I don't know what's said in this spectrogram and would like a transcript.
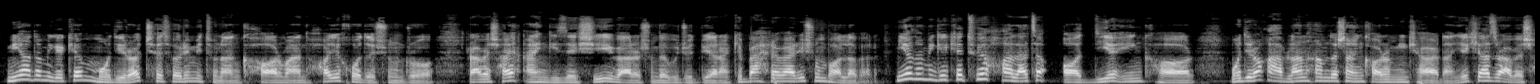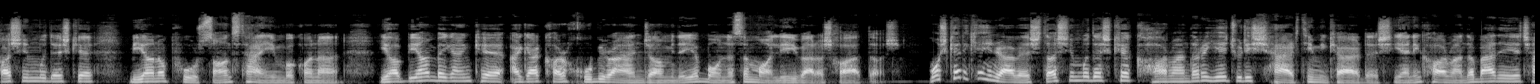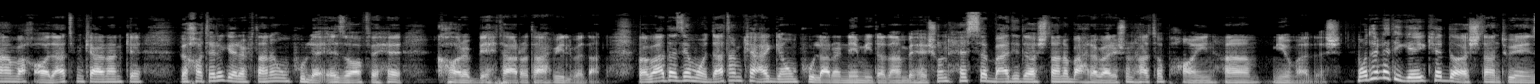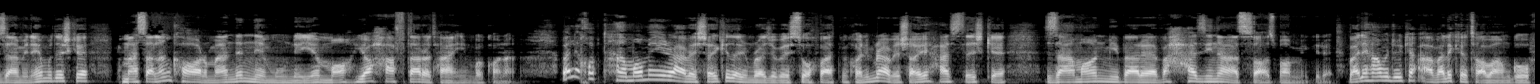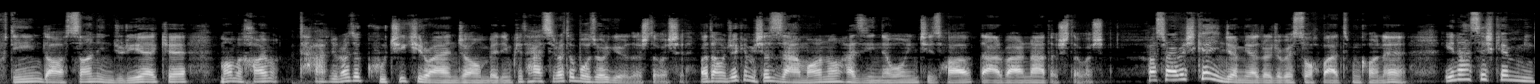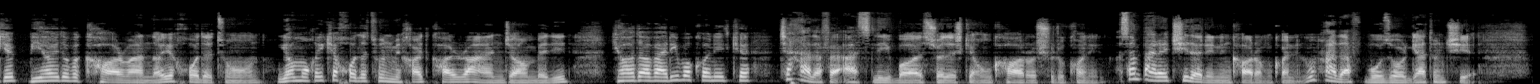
میاد و میگه که مدیرا چطوری می‌تونن کارمندهای خودشون رو روش های انگیزشی براشون به وجود بیارن که بهرهوریشون بالا بره. میاد و میگه که توی حالت عادی این کار مدیرا قبلا هم داشتن این کار رو می‌کردن. یکی از روش هاش این بودش که بیان و پورسانت تعیین بکنن یا بیان بگن که اگر کار خوبی رو انجام میده یه بونس مالی براش خواهد داشت. مشکلی که این روش داشت این بودش که کارمندا رو یه جوری شرطی میکردش. یعنی کارمندا بعد یه چند وقت عادت می‌کردن که به خاطر گرفتن اون پول اضافه کار بهتر رو تحویل بدن. و بعد از یه مدت هم که اگه اون پول رو نمی‌دادن بهشون حس بدی داشتن و بهرهوریشون حتی پایین هم میومدش مدل دیگه ای که داشتن توی این زمینه بودش که مثلا کارمند نمونه ماه یا هفته رو تعیین بکنن. ولی خب تمام این روش هایی که داریم راجع به صحبت می‌کنیم روش هایی هستش که زمان می‌بره و هزینه از سازمان می‌گیره. ولی همونجور که اول کتابم گفتیم داستان اینجوریه که ما می‌خوایم تغییرات کوچیکی رو انجام بدیم که تاثیرات بزرگی رو داشته باشه و تا اونجا که میشه زمان و هزینه و این چیزها در بر نداشته باشه. پس روش که اینجا میاد راجع به صحبت می‌کنه این هستش که میگه بیاید و به کارمندای خودتون یا موقعی که خودتون می‌خواید کار را انجام بدید یادآوری بکنید که چه هدف اصلی باعث شدش که اون کار رو شروع کنید. اصلا برای چی دارین این کار رو می‌کنین؟ اون هدف بزرگتون چیه؟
